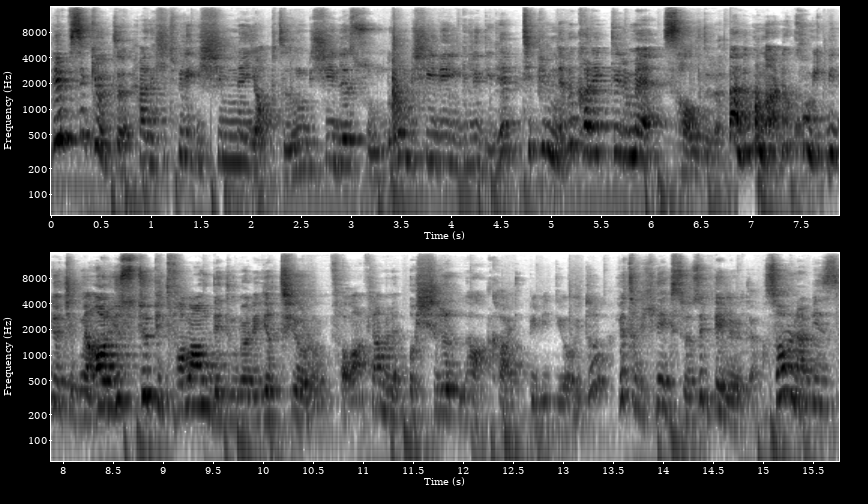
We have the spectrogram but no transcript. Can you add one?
hepsi kötü. Hani hiçbiri işimle yaptığım bir şeyle sunduğum bir şeyle ilgili değil. Hep tipimle ve karakterime saldırı. Ben de bunlarla komik video çekmeye, are you stupid falan dedim böyle yatıyorum falan filan böyle aşırı lakayt bir videoydu. Ve tabii ki de ek sözlük delirdi. Sonra biz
